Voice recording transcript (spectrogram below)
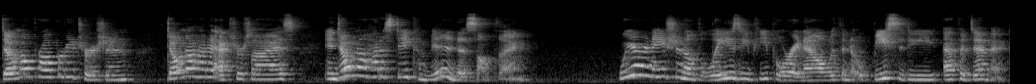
don't know proper nutrition, don't know how to exercise, and don't know how to stay committed to something. We are a nation of lazy people right now with an obesity epidemic.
